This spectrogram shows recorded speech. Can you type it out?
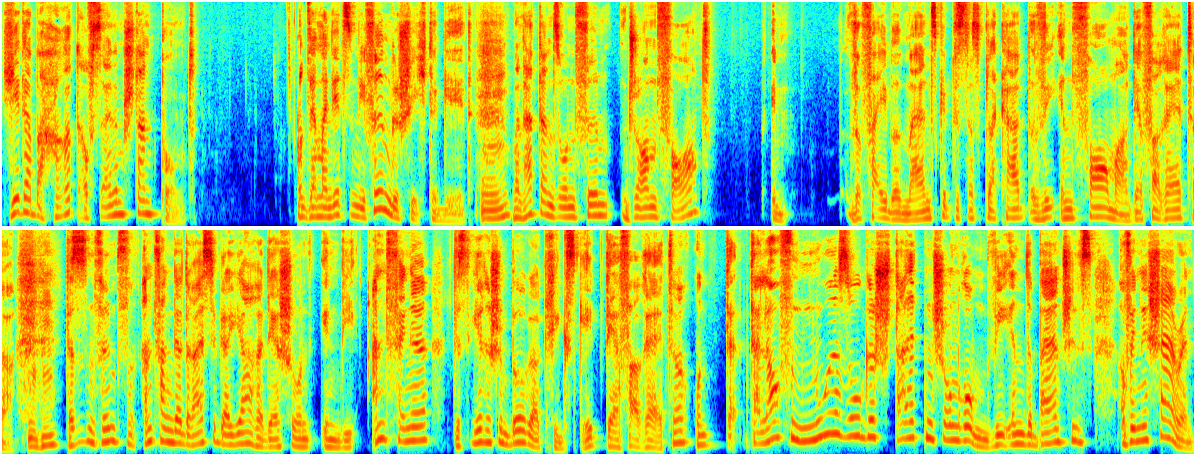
Jeder beharrt auf seinem Standpunkt. Und wenn man jetzt in die Filmgeschichte geht, man hat dann so einen Film John Ford im The Fablemans gibt es das Plakat The Informer, der Verräter. Das ist ein Film von Anfang der 30er Jahre, der schon in die Anfänge des irischen Bürgerkriegs geht, der Verräter. Und da, da laufen nur so Gestalten schon rum, wie in The Banshees of Inisharan.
